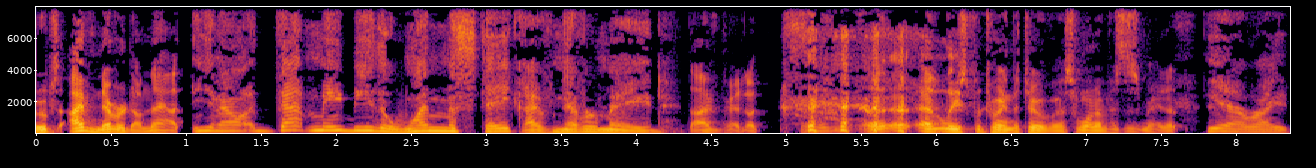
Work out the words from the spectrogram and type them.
Oops. I've never done that. You know, that may be the one mistake I've never made. I've made it. Uh, at least between the two of us, one of us has made it. Yeah, right.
